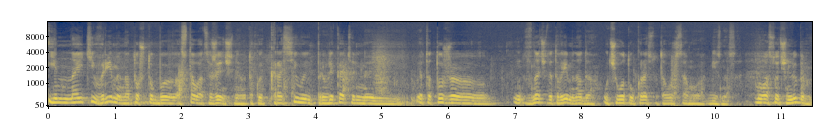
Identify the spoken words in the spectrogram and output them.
И найти время на то, чтобы оставаться женщиной вот такой красивой, привлекательной, это тоже значит, это время надо у чего-то украсть у того же самого бизнеса. Мы вас очень любим,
